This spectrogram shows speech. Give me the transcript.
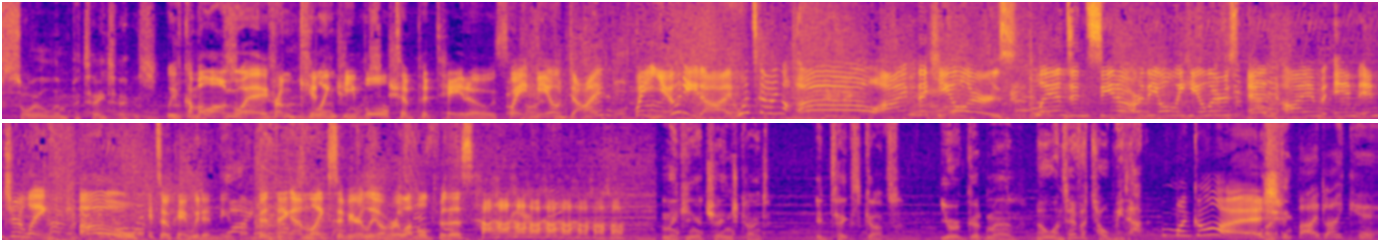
soil and potatoes. We've come a long way from killing people to potatoes. Wait, Neo died? Wait, Eunie died? What's going on? Oh, I'm the healers. Lanz and Sena are the only healers, and I'm in Interlink. Oh, it's okay. We didn't need them. Good thing I'm like severely overleveled for this. Ha ha ha ha ha ha ha ha. Making a change, Kite. It takes guts. You're a good man. No one's ever told me that. Oh my I gosh. think But I'd like it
